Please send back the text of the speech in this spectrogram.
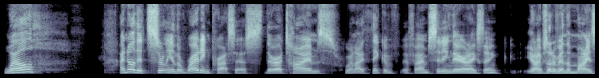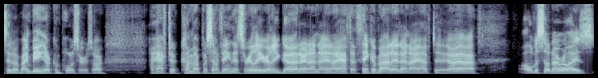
Well, I know that certainly in the writing process, there are times when I think of if I'm sitting there and I think, you know, I'm sort of in the mindset of I'm being a composer, so I have to come up with something that's really, really good, and, and I have to think about it, and I have to. Uh, all of a sudden, I realize,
